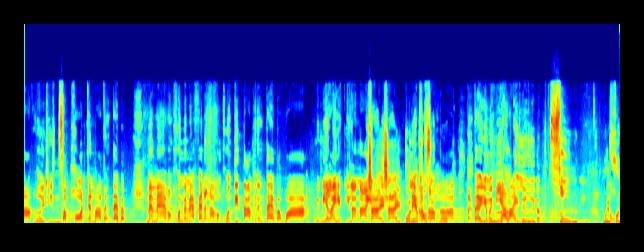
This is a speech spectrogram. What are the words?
มากเลยที่อืม ซัพพอร์ตกันมาตั้งแต่แบบแม่แม่ๆบางคนแม่แม่ๆแฟนนางงามบางคนติดตามเพชรตั้งแต่แบบว่าไม่มีอะไรอย่างพี่ละนายใช่ใช่บนรียกเขาสามมุกภษณ์ตั้งแต่ยังไม่มีอะไรเลยแบบศูนย์ อุ้ยคน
